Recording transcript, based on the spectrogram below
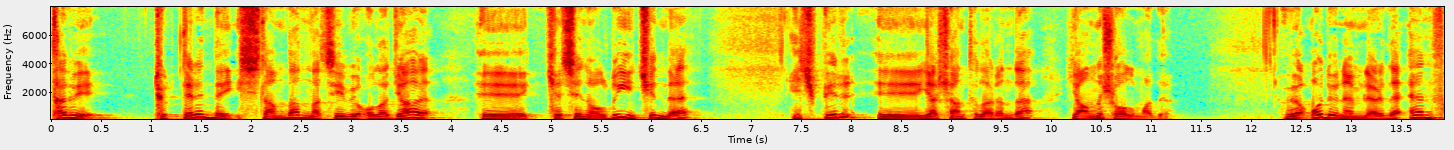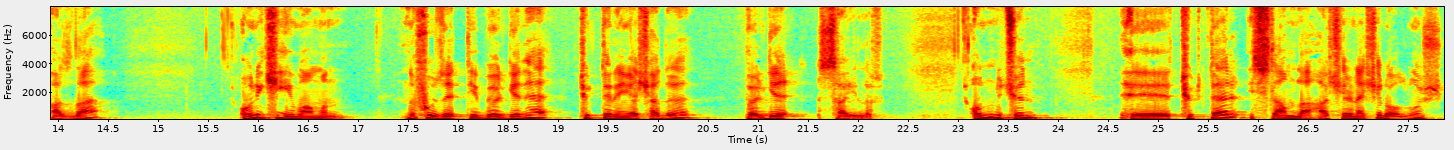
Tabi Türklerin de İslam'dan nasibi olacağı e, kesin olduğu için de hiçbir e, yaşantılarında yanlış olmadı. Ve o dönemlerde en fazla 12 imamın nüfuz ettiği bölgede Türklerin yaşadığı bölge sayılır. Onun için e, Türkler İslam'la haşir neşir olmuş,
